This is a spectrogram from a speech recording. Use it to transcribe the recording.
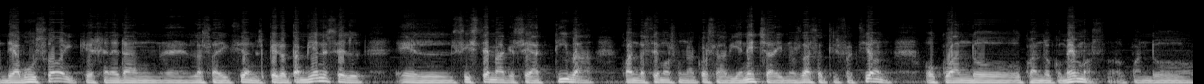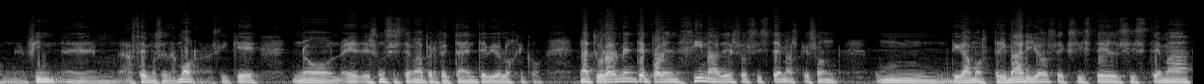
de abuso y que generan eh, las adicciones. Pero también es el, sistema que se activa cuando hacemos una cosa bien hecha y nos da satisfacción, o cuando, cuando comemos, o cuando, en fin, eh, hacemos el amor. Así que no, es un sistema perfectamente biológico. Naturalmente, por encima de esos sistemas que son, digamos, primarios, existe el sistema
